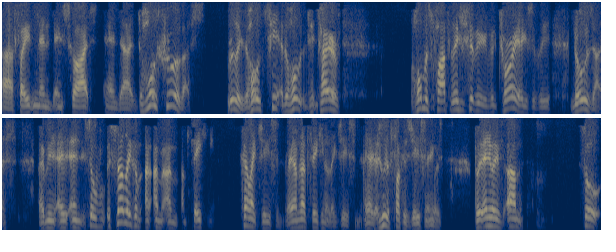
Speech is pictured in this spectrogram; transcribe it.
uh, fighting, and, and Scott, and uh, the whole crew of us, really, the whole team, the whole the entire homeless population of Victoria basically knows us. I mean, and, and so it's not like I'm I'm I'm, I'm faking it. Kind of like Jason, right? I'm not faking it like Jason. Who the fuck is Jason, anyways? But anyways, um, so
